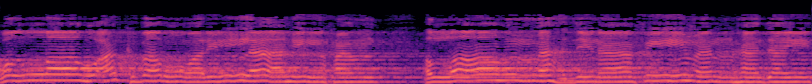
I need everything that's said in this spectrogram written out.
والله أكبر ولله الحمد. اللهم اهدنا فيمن هديت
